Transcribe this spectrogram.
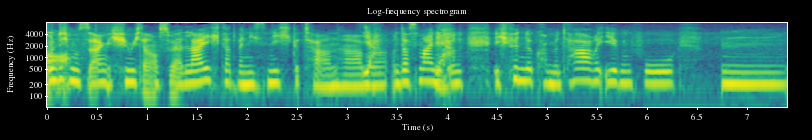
Und ich muss sagen, ich fühle mich dann auch so erleichtert, wenn ich es nicht getan habe. Ja. Und das meine ich. Ja. Und ich finde Kommentare irgendwo mh,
